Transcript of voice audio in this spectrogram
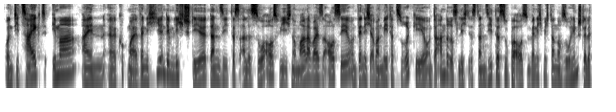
Und die zeigt immer ein, äh, guck mal, wenn ich hier in dem Licht stehe, dann sieht das alles so aus, wie ich normalerweise aussehe. Und wenn ich aber einen Meter zurückgehe und da anderes Licht ist, dann sieht das super aus. Und wenn ich mich dann noch so hinstelle.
